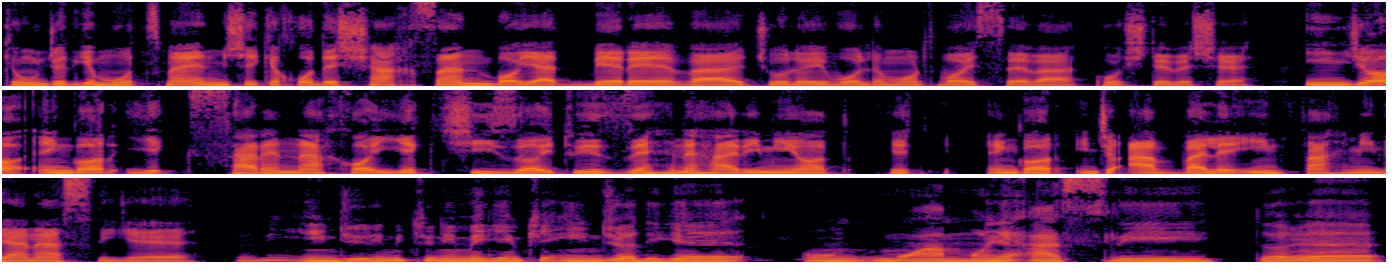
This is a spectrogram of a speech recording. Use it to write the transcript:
که اونجا دیگه مطمئن میشه که خودش شخصا باید بره و جلوی ولدمورت وایسه و کشته بشه. اینجا انگار یک سر نخای یک چیزایی توی ذهن هری میاد. انگار اینجا اول این فهمیدن است دیگه. ببین اینجوری می‌تونیم بگیم که اینجا دیگه اون معمای اصلی داره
